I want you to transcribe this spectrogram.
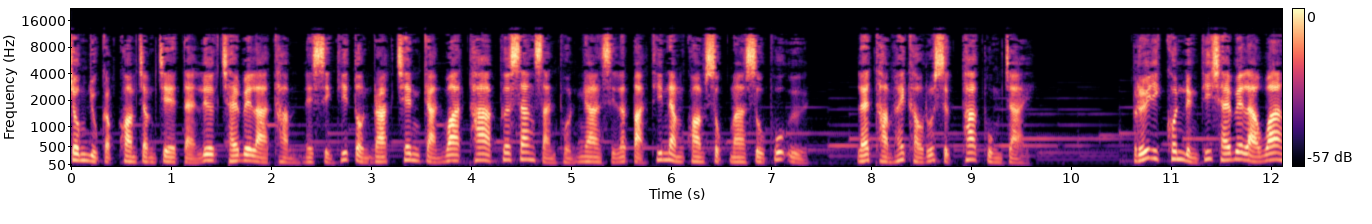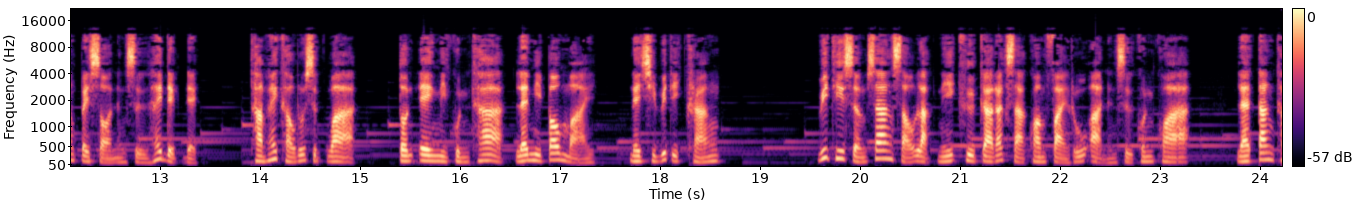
จมอยู่กับความจำเจแต่เลือกใช้เวลาทำในสิ่งที่ตนรัก เช่นการวาดภาพเพื่อสร้างสรรค์ผลงานศิลปะที่นำความสุขมาสู่ผู้อื่น และทำให้เขารู้สึกภาคภูมิใจ หรืออีกคนหนึ่งที่ใช้เวลาว่างไปสอนหนังสือให้เด็กๆทำให้เขารู้สึกว่า ตนเองมีคุณค่าและมีเป้าหมายในชีวิตอีกครั้ง วิธีเสริมสร้างเสาหลักนี้คือการรักษาความฝ่ายรู้อ่านหนังสือค้นคว้า และตั้งค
